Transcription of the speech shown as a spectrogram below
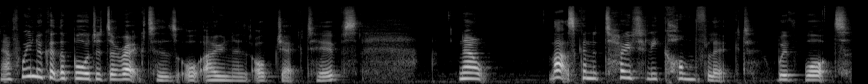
Now, if we look at the board of directors or owners' objectives, now that's going to totally conflict with what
